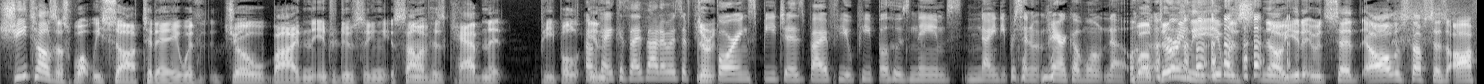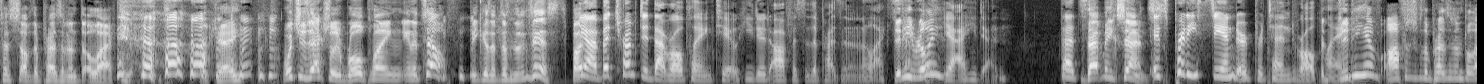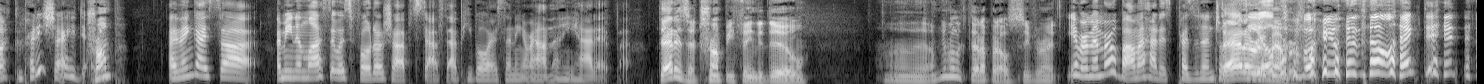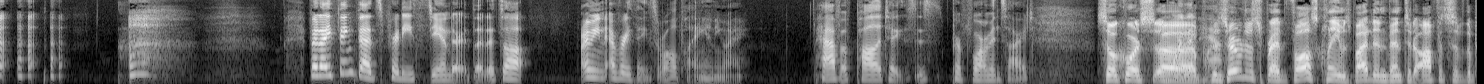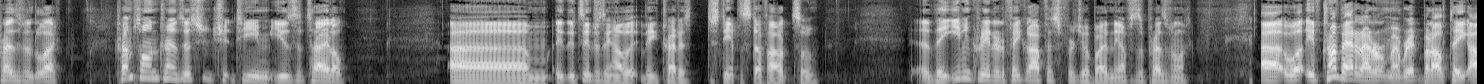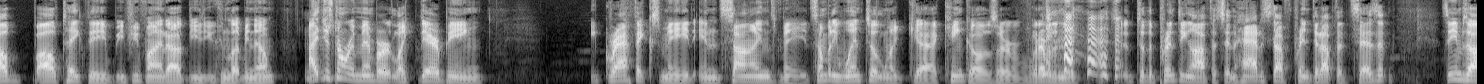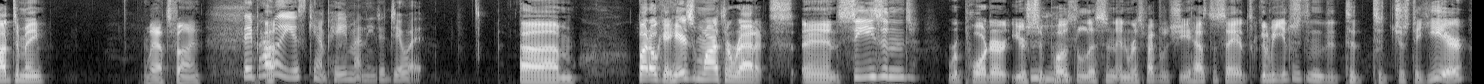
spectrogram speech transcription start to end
she tells us what we saw today with Joe Biden introducing some of his cabinet people. Okay, because I thought it was a few During- boring speeches by a few people whose names 90% of America won't know. well, during the it was no, you it said all the stuff says office of the president elect, okay, which is actually role playing in itself because it doesn't exist. But yeah, but Trump did that role playing too. He did Office of the President elect. Did he really? Yeah, he did. That's that makes sense. It's pretty standard pretend role playing. Did he have office for the president elect? I'm pretty sure he did. Trump? I think I saw. I mean, unless it was Photoshop stuff that people were sending around that he had it. But That is a Trumpy thing to do. Uh, I'm going to look that up and I'll see if you're right. yeah, remember Obama had his presidential That seal before he was elected. but I think that's pretty standard. That it's all. I mean, everything's role playing anyway. Half of politics is performance art. So, of course, uh, conservatives spread false claims Biden invented office of the president elect. Trump's own transition team used the title. Um, it- it's interesting how they, they try to, to stamp the stuff out. So, uh, they even created a fake office for Joe Biden, the office of president elect. Uh, well, if Trump had it, I don't remember it, but I'll take I'll I'll take the. If you find out, you, you can let me know. I just don't remember like there being graphics made and signs made. Somebody went to like uh, Kinkos or whatever the name to, to the printing office and had stuff printed up that says it. Seems odd to me. That's fine. They probably use campaign money to do it. Um, but okay, here's Martha Raddatz, and seasoned reporter. You're supposed to listen and respect what she has to say. It's going to be interesting to, to, to just to hear.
